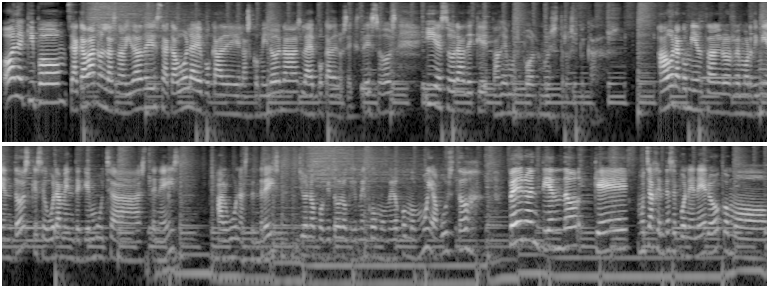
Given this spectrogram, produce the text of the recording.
Hola equipo, se acabaron las navidades, se acabó la época de las comilonas, la época de los excesos y es hora de que paguemos por nuestros pecados. Ahora comienzan los remordimientos que seguramente que muchas tenéis, algunas tendréis, yo no porque todo lo que me como me lo como muy a gusto, pero entiendo que mucha gente se pone enero como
